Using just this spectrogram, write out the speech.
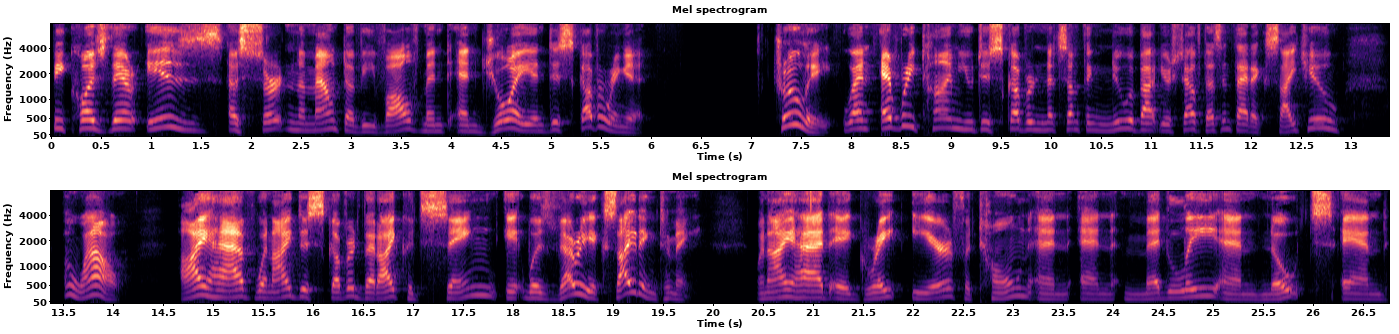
because there is a certain amount of evolvement and joy in discovering it. Truly, when every time you discover something new about yourself, doesn't that excite you? Oh, wow. I have, when I discovered that I could sing, it was very exciting to me when I had a great ear for tone and and medley and notes and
